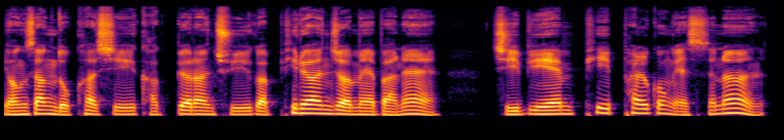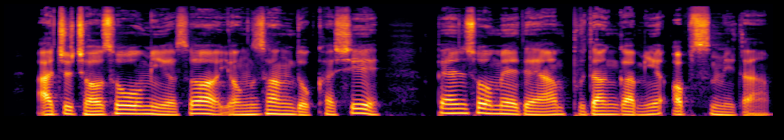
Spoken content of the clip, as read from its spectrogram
영상 녹화 시 각별한 주의가 필요한 점에 반해 GBM P80S는 아주 저소음이어서 영상 녹화 시 뺀 소음에 대한 부담감이 없습니다.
